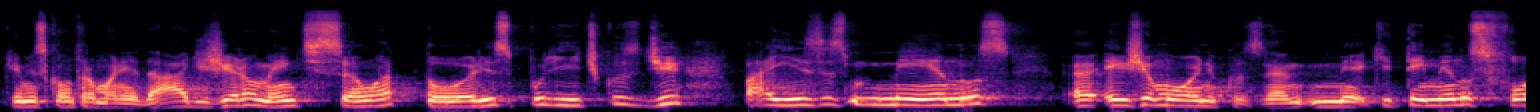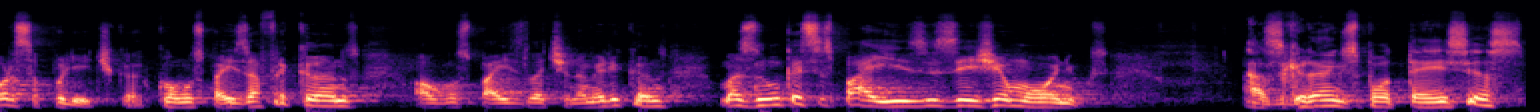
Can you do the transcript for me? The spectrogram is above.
crimes contra a humanidade, geralmente são atores políticos de países menos uh, hegemônicos, né, que têm menos força política, como os países africanos, alguns países latino-americanos, mas nunca esses países hegemônicos. As grandes potências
